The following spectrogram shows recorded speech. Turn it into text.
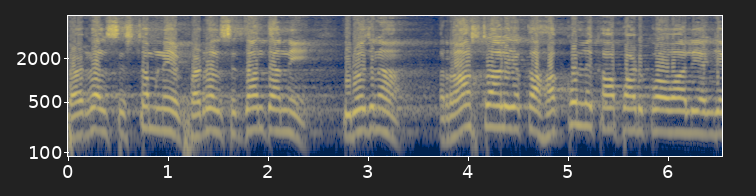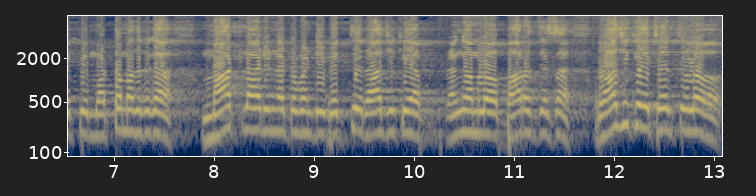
ఫెడరల్ సిస్టమ్ని ఫెడరల్ సిద్ధాంతాన్ని ఈ రోజున రాష్ట్రాల యొక్క హక్కుల్ని కాపాడుకోవాలి అని చెప్పి మొట్టమొదటిగా మాట్లాడినటువంటి వ్యక్తి రాజకీయ రంగంలో భారతదేశ రాజకీయ చరిత్రలో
